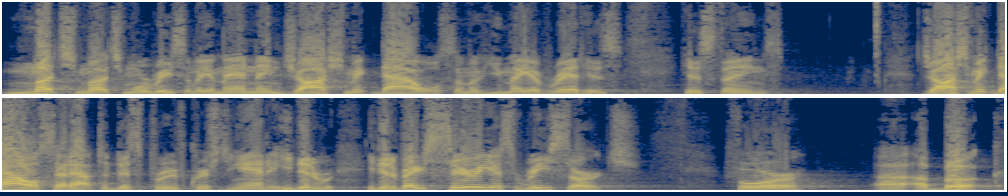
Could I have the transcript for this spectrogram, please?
Much, much more recently, a man named Josh McDowell. Some of you may have read his, his things. Josh McDowell set out to disprove Christianity. He did a, he did a very serious research for uh, a book.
